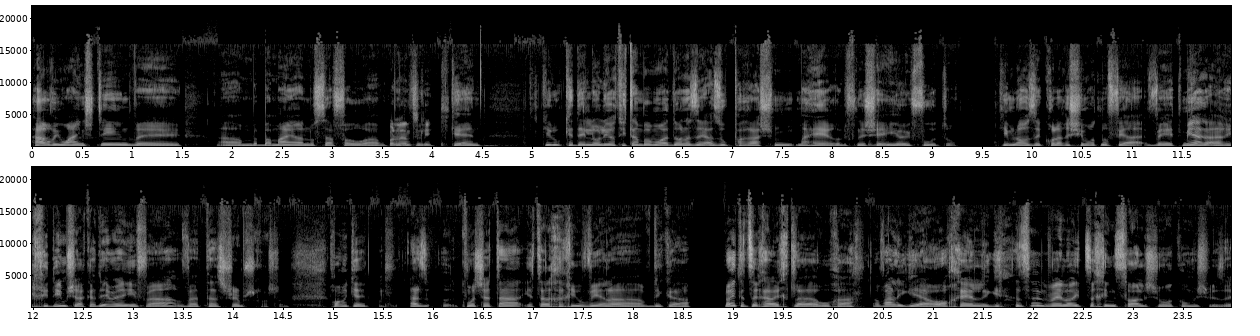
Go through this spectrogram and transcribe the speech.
הרווי ויינשטיין והבמאי הנוסף ההוא. פולנסקי? כן. כאילו, כדי לא להיות איתם במועדון הזה, אז הוא פרש מהר, לפני שהעיפו אותו. כי אם לא, זה כל הרשימות מופיע, ואת מי היחידים שהאקדמיה העיפה, ואתה השם שלך עכשיו. בכל מקרה, אז כמו שאתה, יצא לך חיובי על הבדיקה, לא היית צריך ללכת לארוחה, אבל הגיע האוכל, הגיע זה, ולא היית צריך לנסוע לשום מקום בשביל זה.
